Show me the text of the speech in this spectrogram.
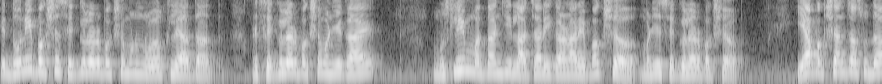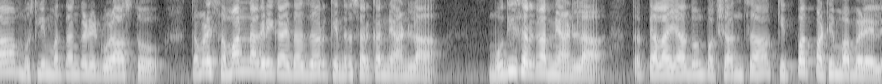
हे दोन्ही पक्ष सेक्युलर पक्ष म्हणून ओळखले जातात. आणि सेक्युलर पक्ष म्हणजे काय? मुस्लिम मतांची लाचारी करणारे पक्ष म्हणजे सेक्युलर पक्ष. या पक्षांचा सुद्धा मुस्लिम मतांकडे डोळा असतो. त्यामुळे समान नागरी कायदा जर केंद्र सरकारने आणला मोदी सरकारने आणला तर त्याला या दोन पक्षांचा कितपत पाठिंबा मिळेल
